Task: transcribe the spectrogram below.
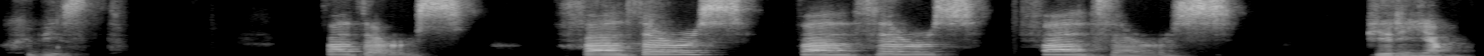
Хвіст. Feathers, feathers, feathers, feathers. Пір'я.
